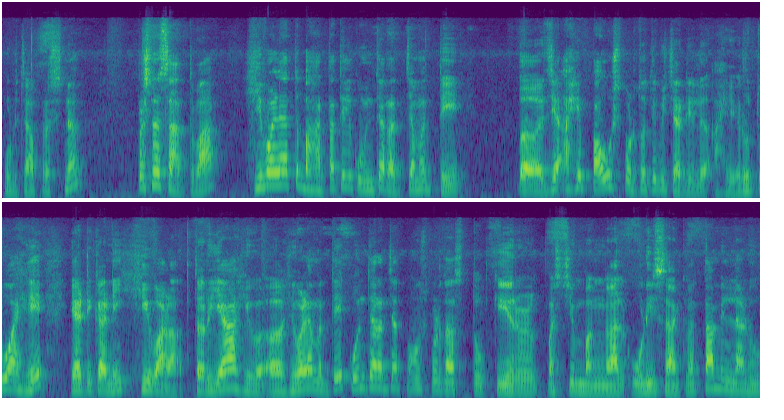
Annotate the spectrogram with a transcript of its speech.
पुढचा प्रश्न. प्रश्न सातवा हिवाळ्यात भारतातील कोणत्या राज्यामध्ये जे आहे पाऊस पडतो ते विचारलेलं आहे. ऋतू आहे या ठिकाणी हिवाळा. तर या हिव हिवाळ्यामध्ये कोणत्या राज्यात पाऊस पडत असतो? केरळ पश्चिम बंगाल ओडिसा किंवा तामिळनाडू?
